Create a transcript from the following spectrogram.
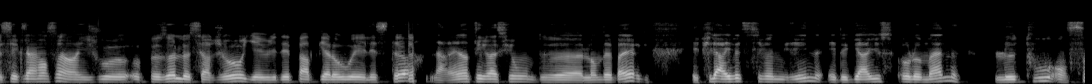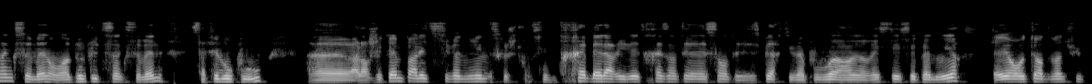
C'est clairement ça. Hein. Il joue au, puzzle de Sergio. Il y a eu les départs de Galloway et Lester, la réintégration de Landeberg et puis l'arrivée de Steven Green et de Garius Holoman, le tout en cinq semaines, en un peu plus de cinq semaines, ça fait beaucoup. Euh, alors je vais quand même parler de Steven Green parce que je trouve que c'est une très belle arrivée, très intéressante et j'espère qu'il va pouvoir euh, rester s'épanouir. D'ailleurs, hauteur de 28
